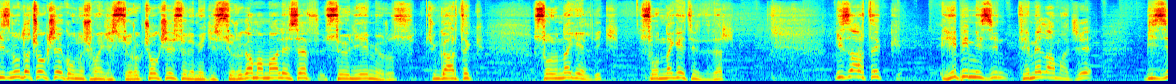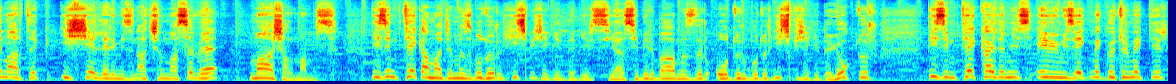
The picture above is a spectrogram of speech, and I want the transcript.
Biz burada çok şey konuşmak istiyoruz, çok şey söylemek istiyoruz ama maalesef söyleyemiyoruz. Çünkü artık sonuna geldik, sonuna getirdiler. Biz artık hepimizin temel amacı bizim artık iş yerlerimizin açılması ve maaş almamız. Bizim tek amacımız budur. Hiçbir şekilde bir siyasi bir bağımızdır, odur budur hiçbir şekilde yoktur. Bizim tek kaydımız evimize ekmek götürmektir.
